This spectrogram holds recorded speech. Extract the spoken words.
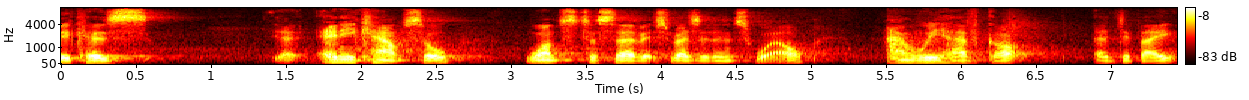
because any council wants to serve its residents well, and we have got a debate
